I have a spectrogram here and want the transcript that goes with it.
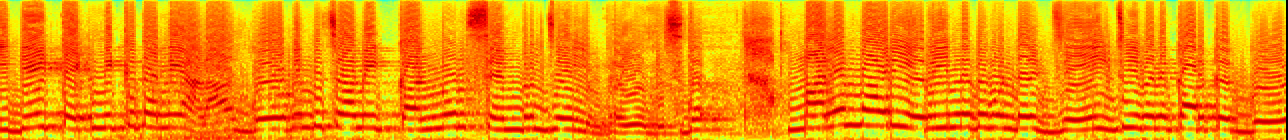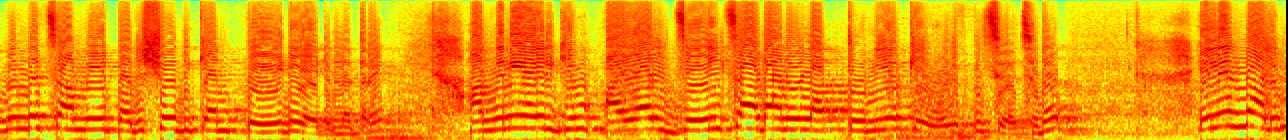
ഇതേ ടെക്നിക്ക് തന്നെയാണ് ഗോവിന്ദസ്വാമി കണ്ണൂർ സെൻട്രൽ ജയിലിലും പ്രയോഗിച്ചത്. മലം വാരി എറിയുന്നത് കൊണ്ട് ജയിൽ ജീവനക്കാർക്ക് ഗോവിന്ദസ്വാമിയെ പരിശോധിക്കാൻ പേടിയായിരുന്നത്രേ. അങ്ങനെയായിരിക്കും അയാൾ ജയിൽ ചാടാനുള്ള തുണിയൊക്കെ ഒളിപ്പിച്ചു വെച്ചത്. എന്നിരുന്നാലും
